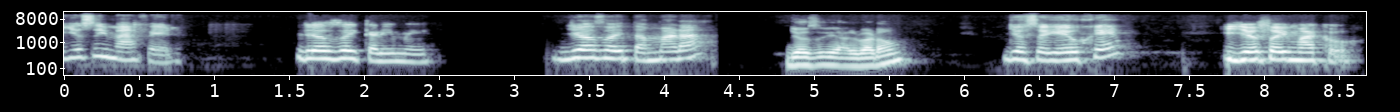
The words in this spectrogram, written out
yo soy Mafer. Yo soy Karime. Yo soy Tamara. Yo soy Álvaro. Yo soy Euge. Y yo soy Mako.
